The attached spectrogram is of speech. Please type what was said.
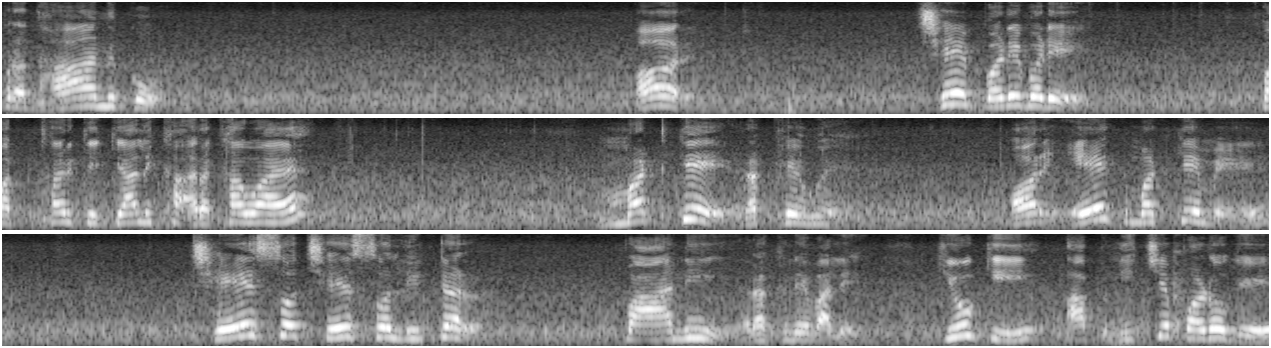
प्रधान को और छह बड़े बड़े पत्थर के क्या लिखा, रखा हुआ है? मटके रखे हुए हैं। और एक मटके में 600-600 लीटर पानी रखने वाले, क्योंकि आप नीचे पढ़ोगे,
